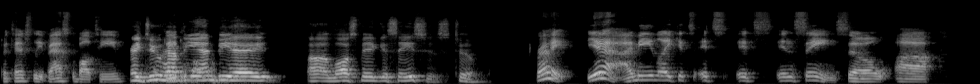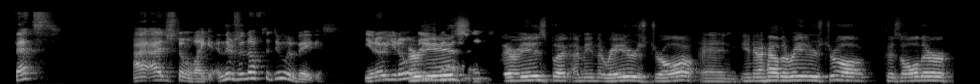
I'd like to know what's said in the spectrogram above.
potentially a basketball team. They do have the NBA uh, Las Vegas Aces too. Right. Yeah. I mean, like it's it's it's insane. So uh, that's I, I just don't like it. And there's enough to do in Vegas. You know, you don't. There is, there is, but I mean, the Raiders draw, and you know how the Raiders draw because all their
